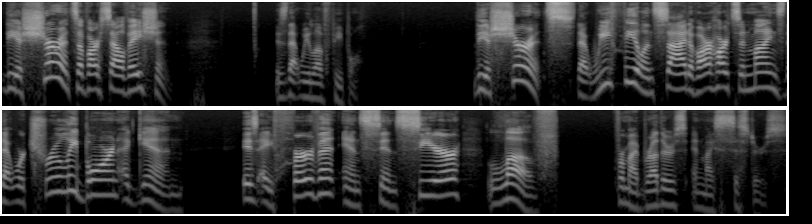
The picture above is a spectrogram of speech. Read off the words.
the assurance of our salvation is that we love people. The assurance that we feel inside of our hearts and minds that we're truly born again is a fervent and sincere love for my brothers and my sisters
